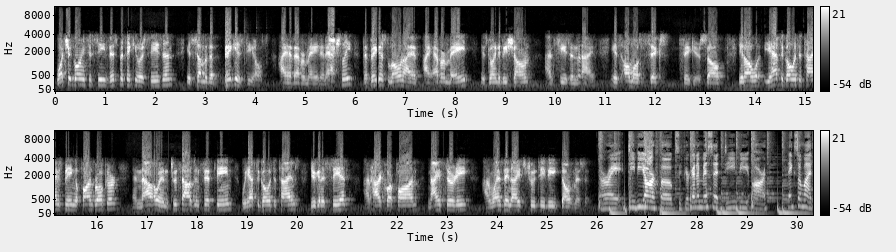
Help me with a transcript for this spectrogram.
What you're going to see this particular season is some of the biggest deals I have ever made. And actually, the biggest loan I, have, I ever made is going to be shown on season nine. It's almost six figures. So, you know, you have to go with the times being a pawnbroker. And now in 2015, we have to go with the times. You're going to see it on Hardcore Pawn, 930 on Wednesday nights, truTV. Don't miss it. All right, DVR, folks. If you're going to miss it, DVR. Thanks so much.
